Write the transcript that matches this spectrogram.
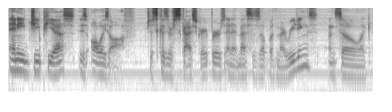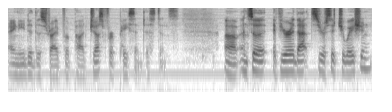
any GPS is always off just because there's skyscrapers and it messes up with my readings. And so like I needed the Stride FootPod just for pace and distance. Um, and so if you're that's your situation,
